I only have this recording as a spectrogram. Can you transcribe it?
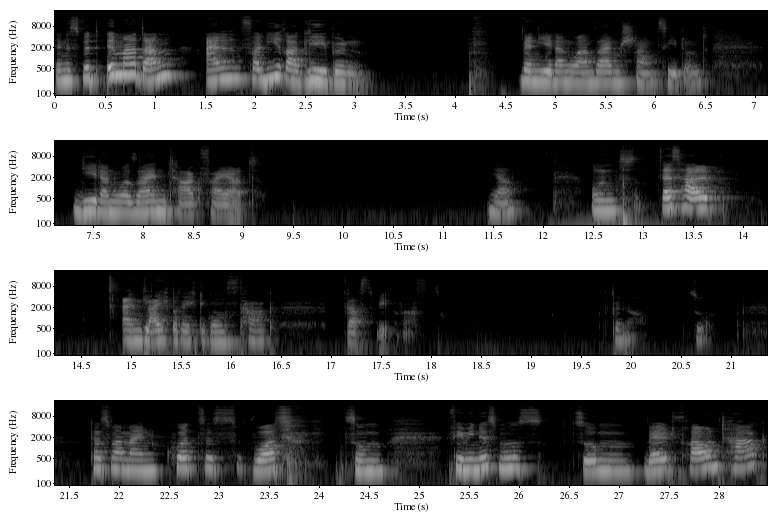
Denn es wird immer dann einen Verlierer geben, wenn jeder nur an seinem Strang zieht und jeder nur seinen Tag feiert. Ja. Und deshalb ein Gleichberechtigungstag, das wäre was. Genau. So. Das war mein kurzes Wort zum Feminismus, zum Weltfrauentag.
